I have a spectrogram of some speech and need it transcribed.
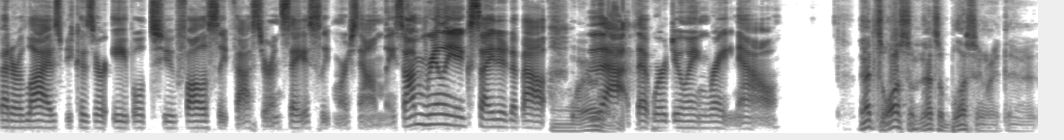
better lives because they're able to fall asleep faster and stay asleep more soundly. So I'm really excited about wow. that that we're doing right now. That's awesome. That's a blessing right there.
